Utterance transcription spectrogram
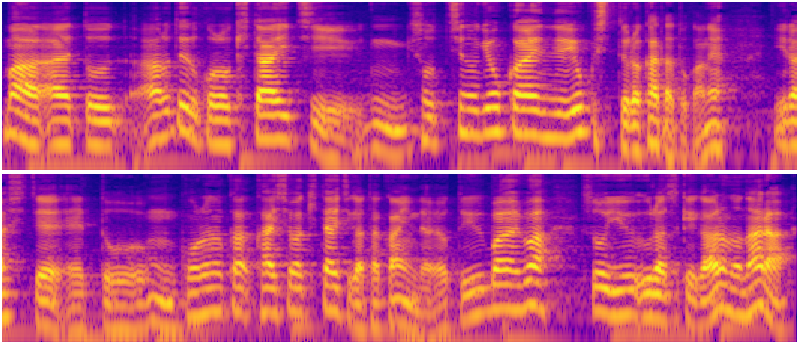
まあ、えっと、ある程度この期待値、うん、そっちの業界でよく知ってる方とかね、いらして、えっと、うん、この会社は期待値が高いんだよという場合は、そういう裏付けがあるのなら、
